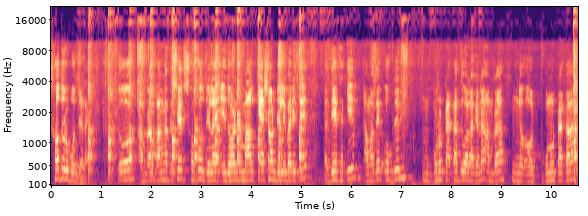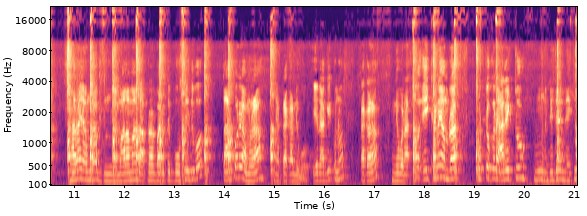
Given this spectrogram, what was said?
সদর উপজেলায়। তো আমরা বাংলাদেশের সকল জেলায় এই ধরনের মাল ক্যাশ অন ডেলিভারিতে দিয়ে থাকি। আমাদের অগ্রিম কোনো টাকা দেওয়া লাগে না। আমরা কোনো টাকা ছাড়াই আমরা মালামাল আপনার বাড়িতে পৌঁছে দিব। তারপরে আমরা টাকা নেব। এর আগে কোনো টাকা নেব না। তো এইখানে আমরা ছোট্ট করে আরেকটু ডিজাইন দেখি।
